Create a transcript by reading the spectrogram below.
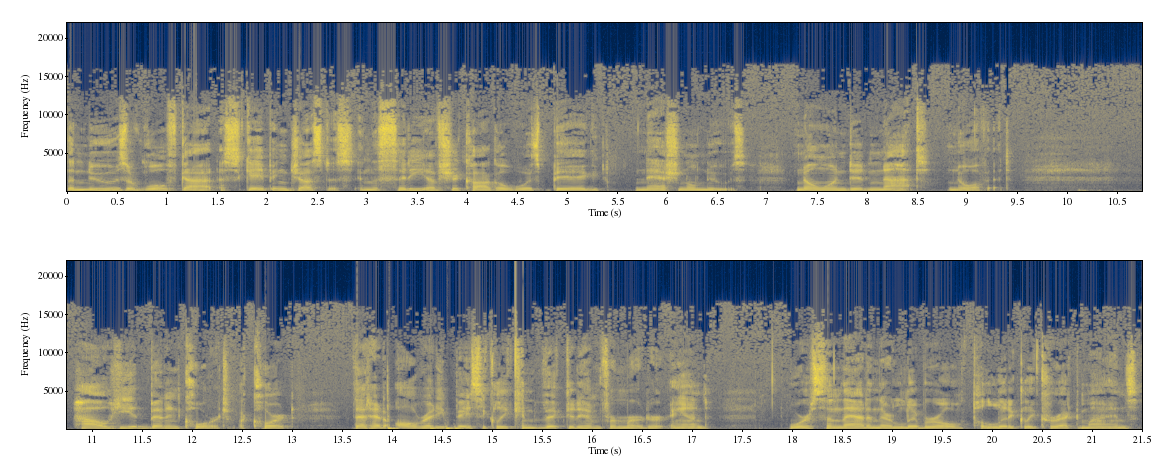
The news of Wolf Gott escaping justice in the city of Chicago was big national news. No one did not know of it. How he had been in court, a court that had already basically convicted him for murder and, worse than that in their liberal, politically correct minds,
